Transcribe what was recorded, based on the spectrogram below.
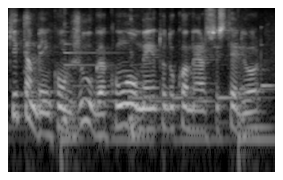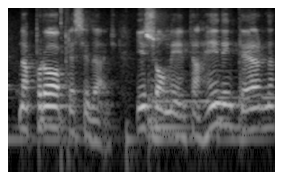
que também conjuga com o aumento do comércio exterior na própria cidade. Isso aumenta a renda interna,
